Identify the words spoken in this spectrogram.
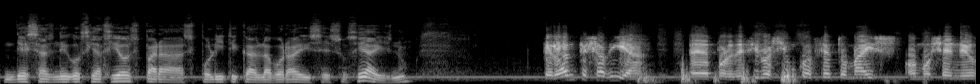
desas negociacións para as políticas laborais e sociais, non? Pero antes había, eh, por decirlo así, un concepto máis homoxéneo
